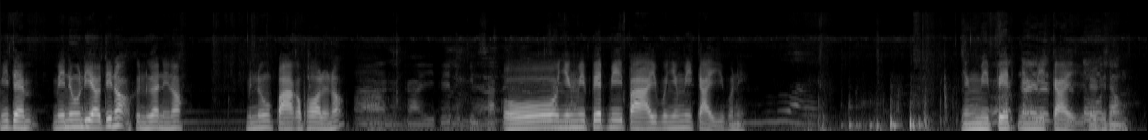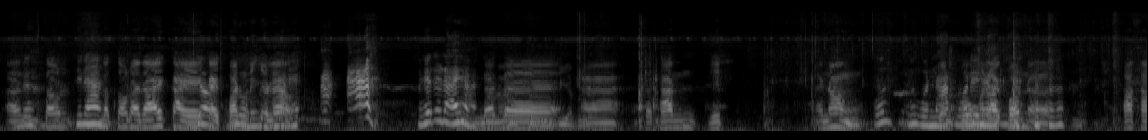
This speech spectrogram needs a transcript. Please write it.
มีแต่เมนูเดียวที่เนาะขึ้นเฮือนนี่เนาะเมนูปลาก็พอเลยเนาะปลาไก่เป็ดกินสัตว์โอ้ยังมีเป็ดมีปลาอยู่บ่ยังมีไก่อยู่บ่นี่ร่วง ยังมีเป็ดยังมีไก่เลยพี่น้องเตาที่นั่น เตาได้ไก่ไก่ควันมีอยู่แล้วเฮ็ดได้ไดค่ะแล้วแต่อ่าสถานผิดไอ้น้องโอ้ยนึกว่าคนักนบ่ได้มาหนัลากยคนเออพาเข้า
